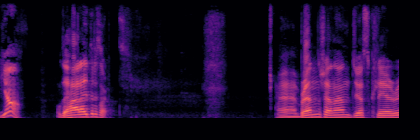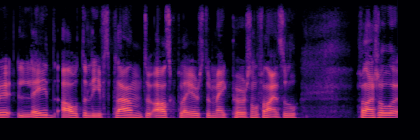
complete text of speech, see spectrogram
Ja! Og det her er interessant. Uh, Brenn Shannon just clearly laid out the Leafs plan to ask players to make personal financial Financial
